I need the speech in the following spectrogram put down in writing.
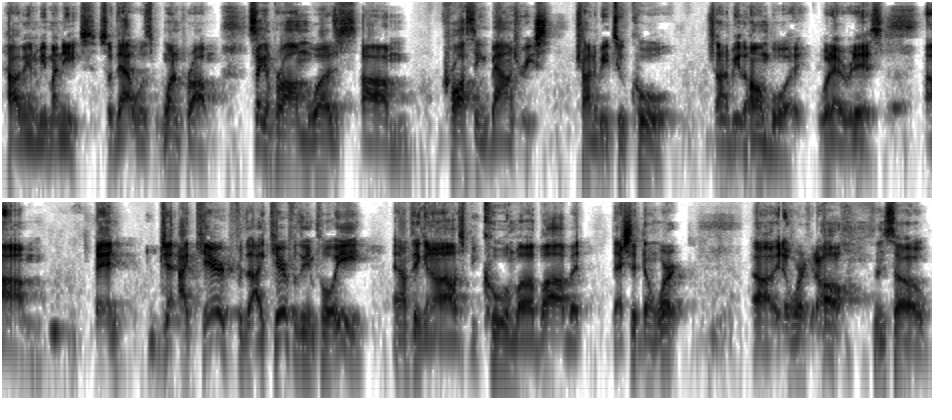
How are they going to meet my needs? So that was one problem. Second problem was um, crossing boundaries, trying to be too cool, trying to be the homeboy, whatever it is. Um, and I cared for the I cared for the employee, and I'm thinking, oh, I'll just be cool and blah blah. blah but that shit don't work. Uh, it don't work at all. And so,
